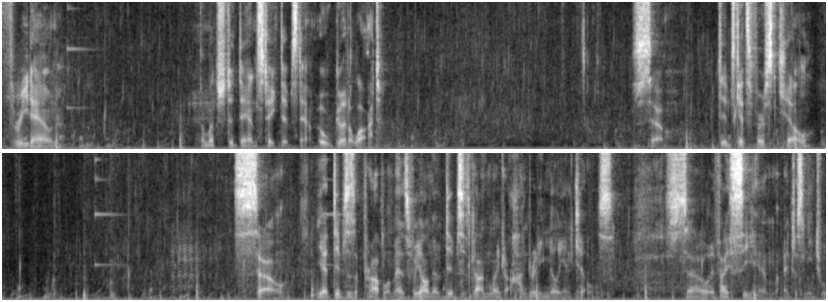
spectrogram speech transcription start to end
Three down. How much did Dan's take dibs down? Oh, good, a lot. So, Dibs gets first kill. So, yeah, Dibs is a problem. As we all know, Dibs has gotten like 100 million kills. So, if I see him, I just need to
